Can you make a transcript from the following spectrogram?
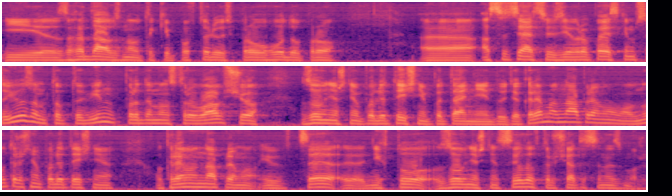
і згадав знов таки, повторюсь, про угоду про е, асоціацію з Європейським Союзом. Тобто він продемонстрував, що зовнішньополітичні питання йдуть окремим напрямом, а внутрішньополітичні окремим напрямом, і в це ніхто зовнішні сили втручатися не зможе.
